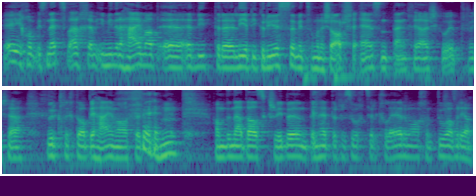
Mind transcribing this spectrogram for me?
hey, ich komme mein Netzwerk in meiner Heimat äh, erweitern, liebe Grüße mit so einem scharfen S und denke, ja, ist gut, du bist auch wirklich da beheimatet. mhm haben dann auch das geschrieben und dann hat er versucht zu erklären, machen du, aber ja,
